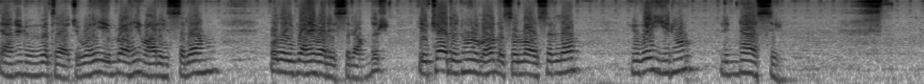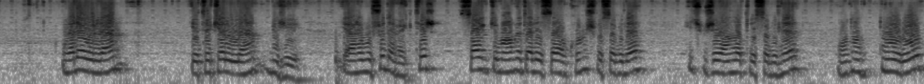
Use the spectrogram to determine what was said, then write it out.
yani nübüvvet ağacı. Ve İbrahim aleyhisselam. O da İbrahim aleyhisselamdır yekâdu nuru Muhammed sallallahu aleyhi ve sellem yübeyyinu linnâsi. Ve levlem yetekellem bihi. Yani bu şu demektir sanki Muhammed Aleyhisselam konuşmasa bile hiçbir şey anlatmasa bile onun nuru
